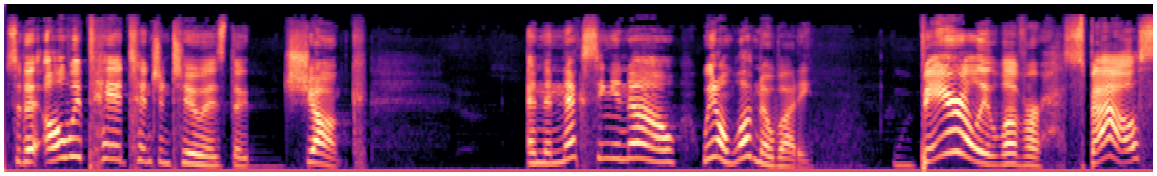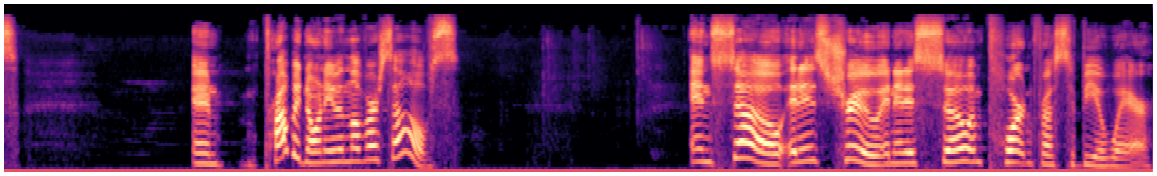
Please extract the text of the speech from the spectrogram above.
so that all we pay attention to is the junk. And the next thing you know, we don't love nobody barely love our spouse and probably don't even love ourselves. And so it is true, and it is so important for us to be aware.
